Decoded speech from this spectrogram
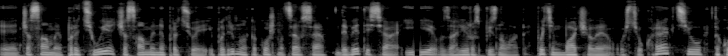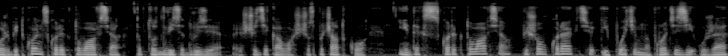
е, часами працює, часами не працює, і потрібно також на це все дивитися і взагалі розпізнавати. Потім бачили ось цю корекцію, також біткоін скоректувався. Тобто, дивіться, друзі, що цікаво, що спочатку індекс скоректувався, пішов корекцію, і потім на протязі уже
